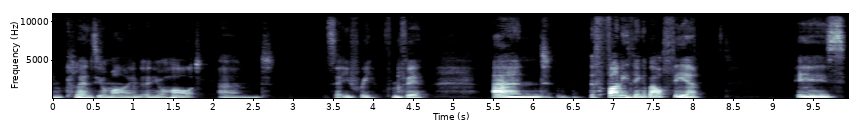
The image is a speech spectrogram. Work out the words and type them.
and cleanse your mind and your heart and set you free from fear. And the funny thing about fear is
